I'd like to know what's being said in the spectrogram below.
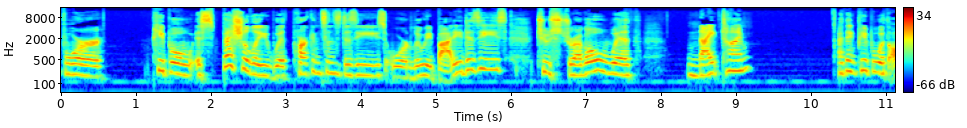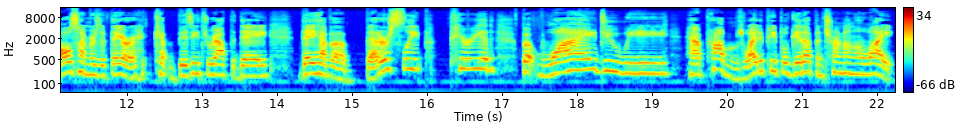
for people, especially with Parkinson's disease or Lewy body disease, to struggle with nighttime. I think people with Alzheimer's, if they are kept busy throughout the day, they have a better sleep period. But why do we have problems? Why do people get up and turn on the light?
